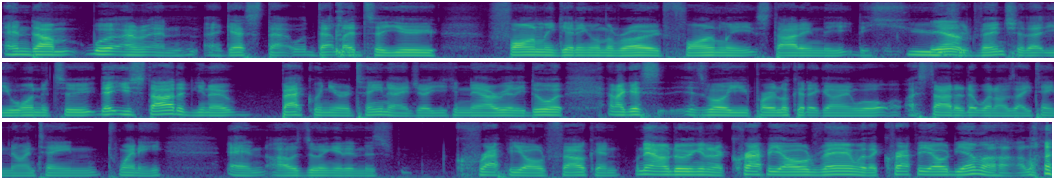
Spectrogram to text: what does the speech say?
And um, well, and, and I guess that that led to you finally getting on the road, finally starting the the huge Yeah. adventure that you wanted to that you started. You know, back when you're a teenager, you can now really do it. And I guess as well, you probably look at it going, well, I started it when I was 18, 19, 20, and I was doing it in this crappy old Falcon. Now I'm doing it in a crappy old van with a crappy old Yamaha.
